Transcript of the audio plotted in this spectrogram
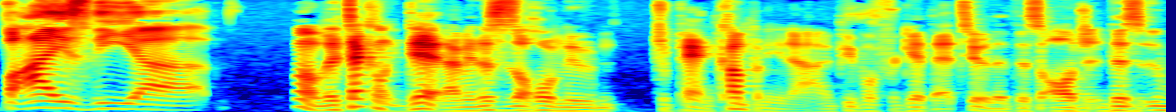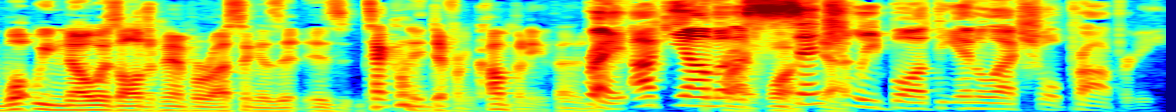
buys the uh, Well, they technically did. I mean, this is a whole new Japan company now, and people forget that too. That this all this what we know as All Japan Pro Wrestling is it is technically a different company than Right. Akiyama well, yeah. essentially bought the intellectual property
